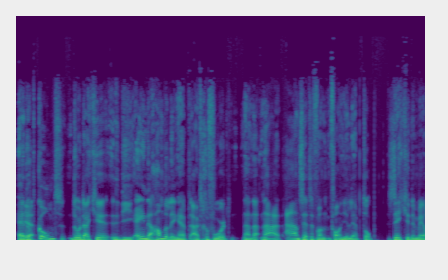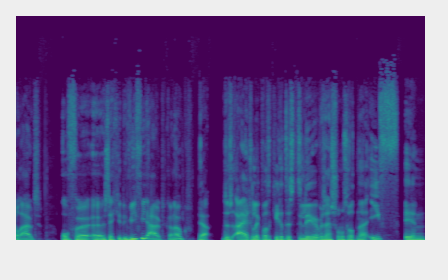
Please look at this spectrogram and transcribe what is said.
En Ja. dat komt doordat je die ene handeling hebt uitgevoerd. Na, na, na het aanzetten van, van je laptop zet je de mail uit. Of eh, eh, zet je de wifi uit. Kan ook. Ja, dus eigenlijk wat ik hier distilleer, we zijn soms wat naïef in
